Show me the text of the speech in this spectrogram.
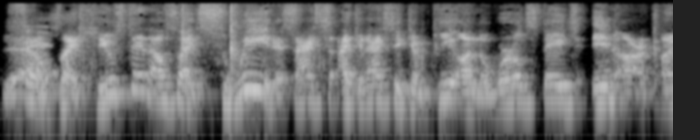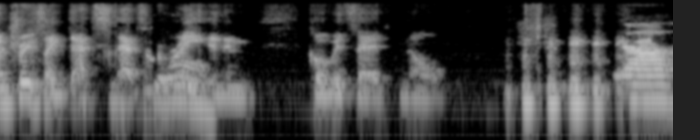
yeah, fair. I was like Houston. I was like, sweet. It's actually I can actually compete on the world stage in our country. It's like that's that's cool. great. And then COVID said no. yeah,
